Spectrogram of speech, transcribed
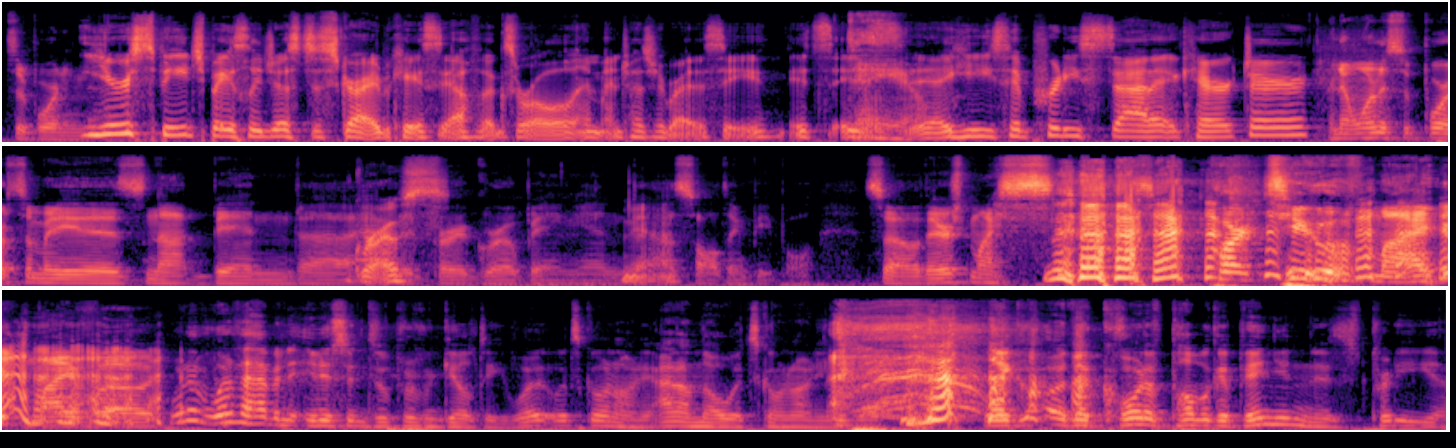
supporting that. Your speech basically just described Casey Affleck's role in Manchester by the Sea. It's, it's Damn. uh, he's a pretty static character. and i want to support somebody that's not been uh, Gross. for groping and Yeah. assaulting people so there's my part two of my my vote Whatever, whatever happened to innocent until proven guilty? What, what's going on here? I don't know what's going on here. but, like uh, the court of public opinion is pretty. Uh,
